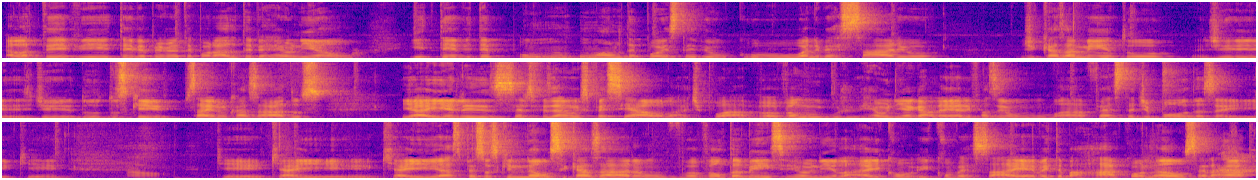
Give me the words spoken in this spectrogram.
ela teve, teve a primeira temporada, teve a reunião, e teve de- um, um ano depois teve o, o aniversário de casamento de, de, do- dos que saíram casados. E aí eles, eles fizeram um especial lá, tipo, ah, vamos reunir a galera e fazer uma festa de bodas aí que... Que, que, aí, que aí as pessoas que não se casaram vão também se reunir lá e, e conversar, e aí vai ter barraco ou não, será?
